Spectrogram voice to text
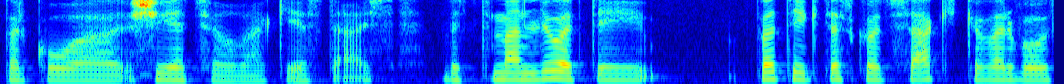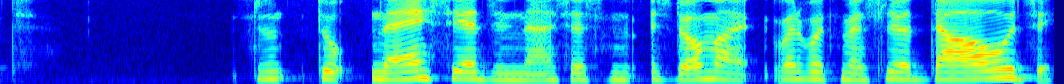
par ko šie cilvēki iestājas. Bet man ļoti patīk tas, ko tu saki, ka varbūt tu, tu neesi iedziļinājies. Es domāju, varbūt mēs ļoti daudzi,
